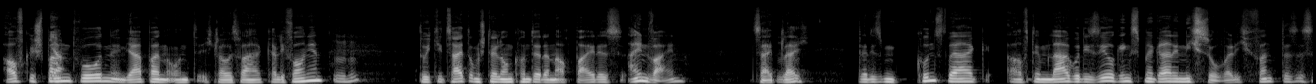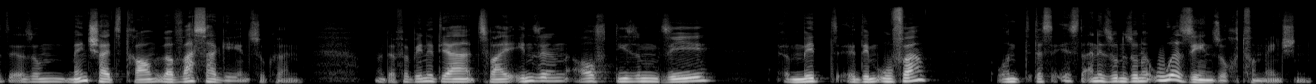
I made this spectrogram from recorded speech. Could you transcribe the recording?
aufgespannt ja. wurden, in Japan und ich glaube, es war Kalifornien. Mhm. Durch die Zeitumstellung konnte er dann auch beides einweihen, zeitgleich. Mhm. Bei diesem Kunstwerk auf dem Lago di Seo ging es mir gerade nicht so, weil ich fand, das ist so ein Menschheitstraum, über Wasser gehen zu können. Und er verbindet ja zwei Inseln auf diesem See mit dem Ufer. Und das ist eine so, eine so eine Ursehnsucht von Menschen,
